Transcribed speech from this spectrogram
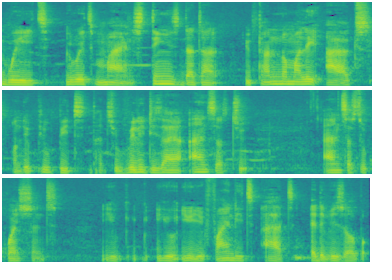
with great minds, things that are you can normally ask on the pulpit that you really desire answers to, answers to questions. You you you find it at Edivisor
